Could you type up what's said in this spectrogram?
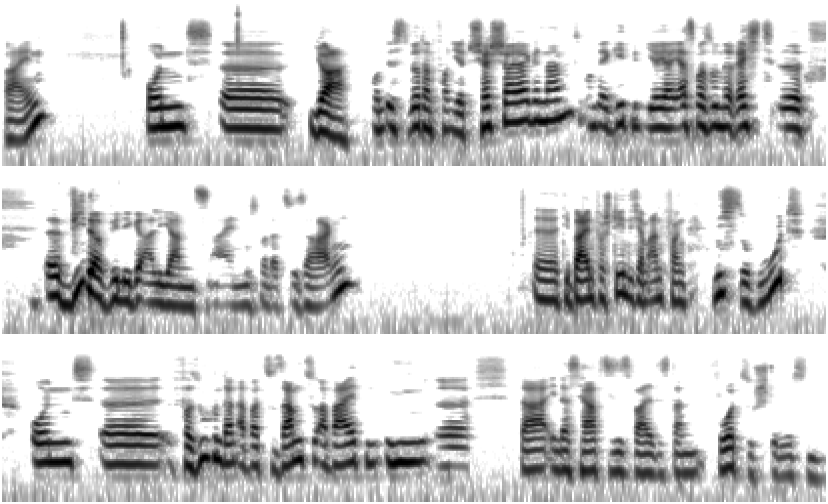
rein. Und äh, ja, und ist, wird dann von ihr Cheshire genannt und er geht mit ihr ja erstmal so eine recht äh, äh, widerwillige Allianz ein, muss man dazu sagen. Äh, die beiden verstehen sich am Anfang nicht so gut und äh, versuchen dann aber zusammenzuarbeiten, um äh, da in das Herz dieses Waldes dann vorzustoßen.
